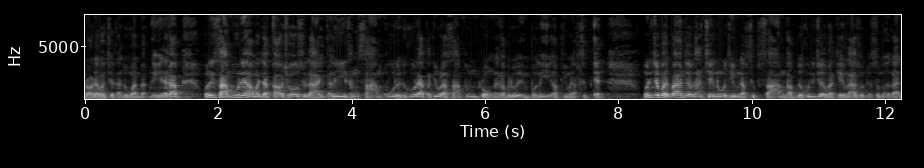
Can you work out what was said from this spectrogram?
เราได้มาเจอกันทุกวันแบบนี้นะครับวันนี้ 3 คู่เนี่ยเอามาจากกาโชซิลาอิตาลีทั้ง 3 คู่เลยคู่แรกไปที่เวลา3ทุ่มตรงนะครับไปดูเอมโปลีครับทีมอันดับ 11วันนี้จะเปิดบ้านเจอทางเชนูทีมอันดับ 13 ครับ โดยคู่ที่เจอมาเกมล่าสุดเนี่ยเสมอกัน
